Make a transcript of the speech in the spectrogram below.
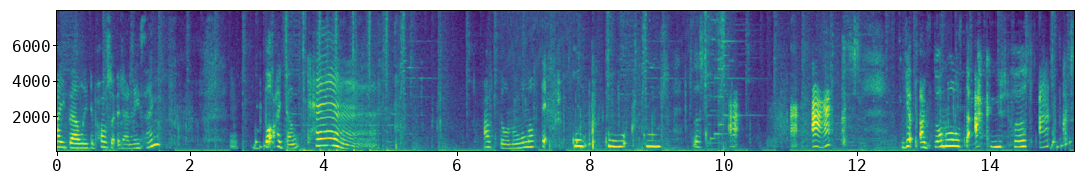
I barely deposited anything, but I don't care. I've done all of the schools, the a- a- Yep, I've done all of the Aku's first acts.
